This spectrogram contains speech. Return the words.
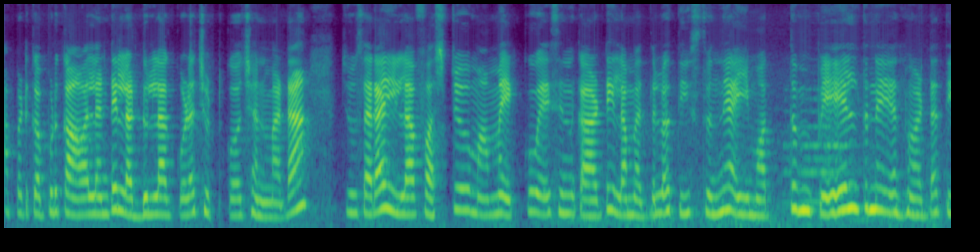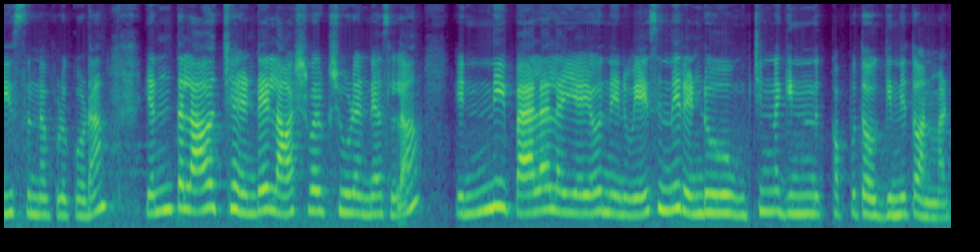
అప్పటికప్పుడు కావాలంటే లడ్డూలాగా కూడా చుట్టుకోవచ్చు అనమాట చూసారా? ఇలా ఫస్ట్ మా అమ్మ ఎక్కువ వేసింది కాబట్టి ఇలా మధ్యలో తీస్తుంది. అవి మొత్తం పేలుతున్నాయి అనమాట తీస్తున్నప్పుడు కూడా. ఎంతలా వచ్చాయంటే లాస్ట్ వరకు చూడండి అసలు. ఎన్ని పేలాలు అయ్యాయో నేను వేసింది రెండు చిన్న గిన్నె కప్పుతో గిన్నెతో అనమాట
